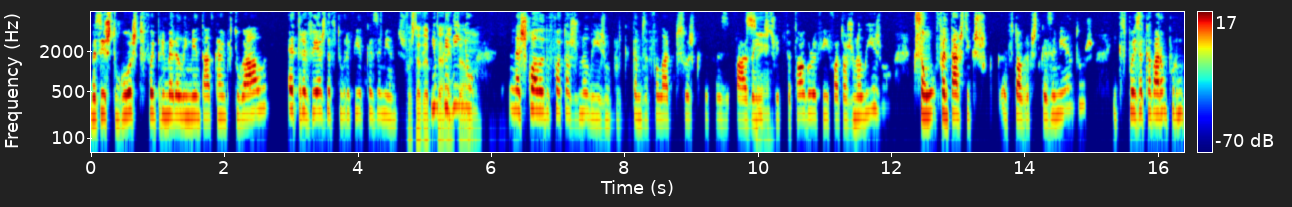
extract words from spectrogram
mas este gosto foi primeiro alimentado cá em Portugal através da fotografia de casamentos. Foste adaptando e um bocadinho, então na escola do fotojornalismo, porque estamos a falar de pessoas que fazem Sim. street photography e fotojornalismo, que são fantásticos fotógrafos de casamentos e que depois acabaram por me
